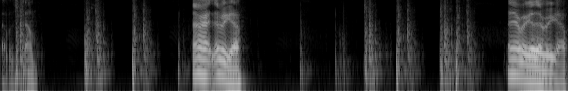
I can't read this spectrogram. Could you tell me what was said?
That was dumb. Alright, there we go. There we go, there we go.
